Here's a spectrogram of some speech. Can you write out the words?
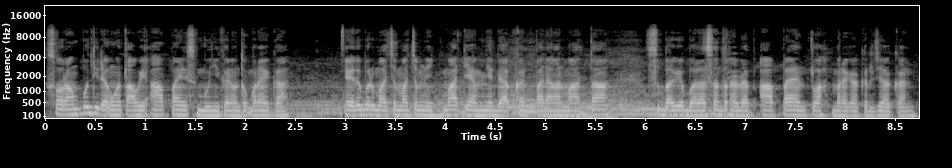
seorang pun tidak mengetahui apa yang disembunyikan untuk mereka, yaitu bermacam-macam nikmat yang menyedapkan pandangan mata sebagai balasan terhadap apa yang telah mereka kerjakan.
